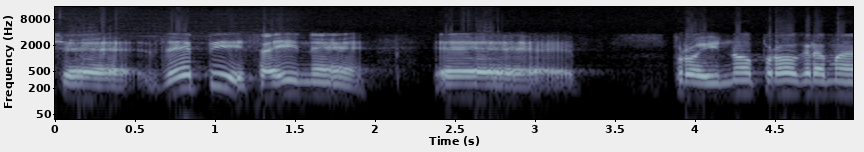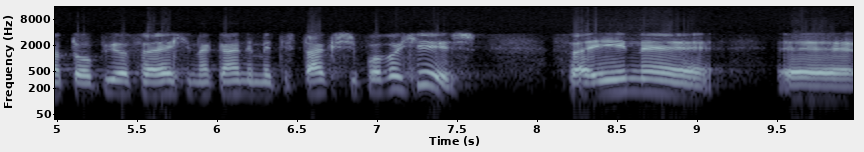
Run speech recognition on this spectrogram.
σε ΔΕΠΗ, θα είναι ε, πρωινό πρόγραμμα το οποίο θα έχει να κάνει με τις τάξεις υποδοχής. Θα είναι ε,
